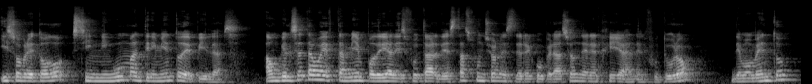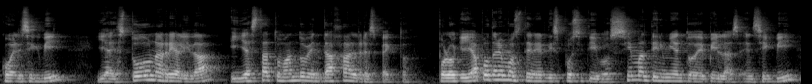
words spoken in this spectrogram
y sobre todo sin ningún mantenimiento de pilas. Aunque el Z-Wave también podría disfrutar de estas funciones de recuperación de energía en el futuro, de momento, con el Zigbee ya es toda una realidad y ya está tomando ventaja al respecto. Por lo que ya podremos tener dispositivos sin mantenimiento de pilas en Zigbee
